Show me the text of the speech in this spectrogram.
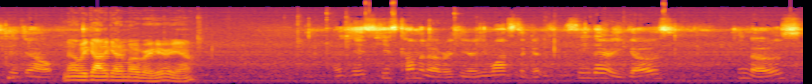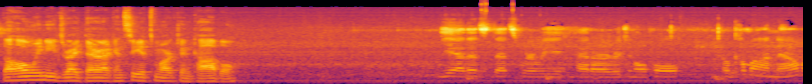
take out. No, we gotta get him over here, yeah? He's he's coming over here. He wants to go. See, there he goes. He knows. The hole we need's right there. I can see it's marked in cobble. Yeah, that's that's where we had our original hole. Oh, come on now.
